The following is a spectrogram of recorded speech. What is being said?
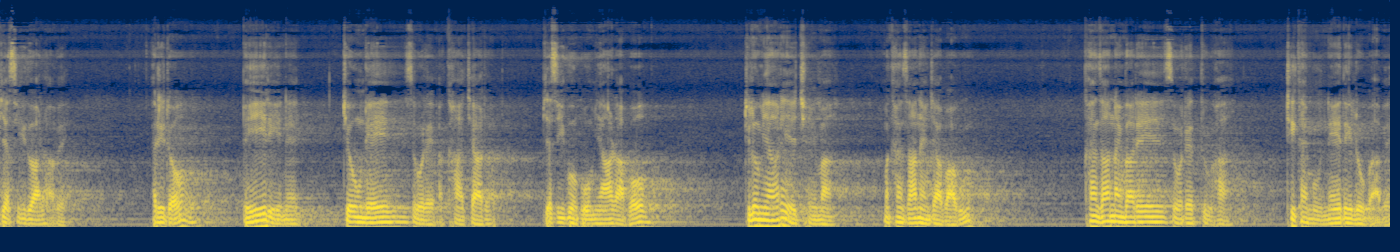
ပျက်စီးသွားတာပဲအဲ့ဒီတော့ဘေးတွေနဲ့ကြုံတယ်ဆိုတဲ့အခါကျတော့ပျက်စီးဖို့ပုံများတာပေါ့ ဒီလိုများတဲ့အချိန်မှာမခံစားနိုင်ကြပါဘူးခံစားနိုင်ပါတယ်ဆိုတဲ့သူဟာထိခိုက်မှုနည်းသေးလို့ပါပဲ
